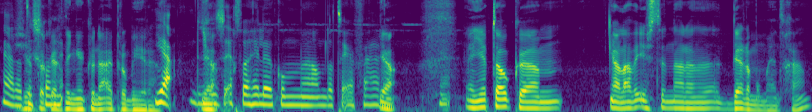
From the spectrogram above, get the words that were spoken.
dat je is hebt ook gewoon. echt dingen kunnen uitproberen. Ja, dus Ja. dat is echt wel heel leuk om, om dat te ervaren. Ja. En je hebt ook, ehm, ja, laten we eerst naar een derde moment gaan.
